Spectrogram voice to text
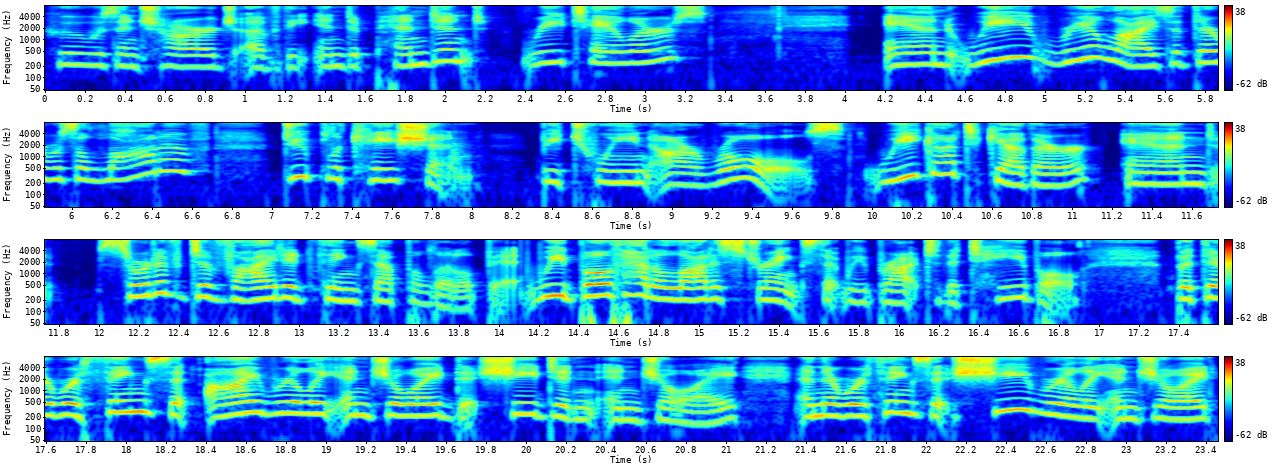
who was in charge of the independent retailers. And we realized that there was a lot of duplication between our roles. We got together and sort of divided things up a little bit. We both had a lot of strengths that we brought to the table, but there were things that I really enjoyed that she didn't enjoy, and there were things that she really enjoyed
